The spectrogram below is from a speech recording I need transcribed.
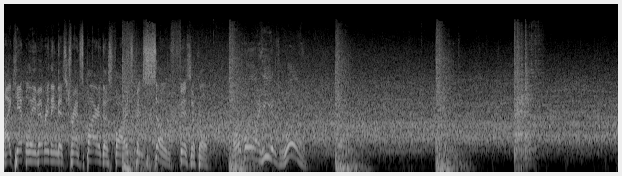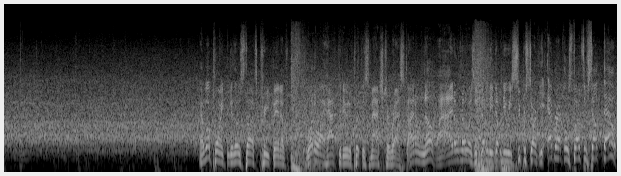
I can't believe everything that's transpired thus far. It's been so physical. Oh boy, he is rolling. At what point do those thoughts creep in of what do I have to do to put this match to rest? I don't know. I don't know as a WWE superstar if you ever have those thoughts of self-doubt.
